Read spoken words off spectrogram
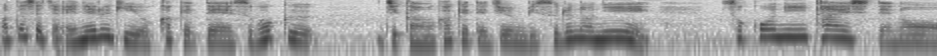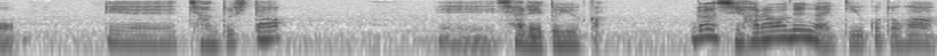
私たちはエネルギーをかけてすごく時間をかけて準備するのにそこに対しての、えー、ちゃんとした、えー、謝礼というかが支払われないっていうことが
